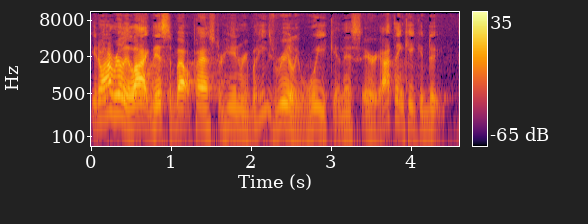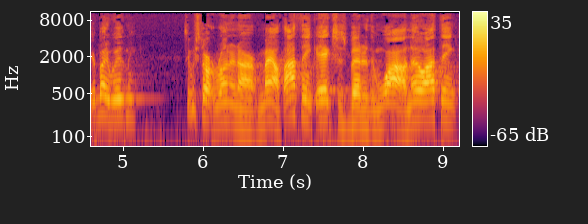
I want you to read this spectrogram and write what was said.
You know, I really like this about Pastor Henry, but he's really weak in this area. I think he could do. Everybody with me? See, we start running our mouth. I think X is better than Y. No, I think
